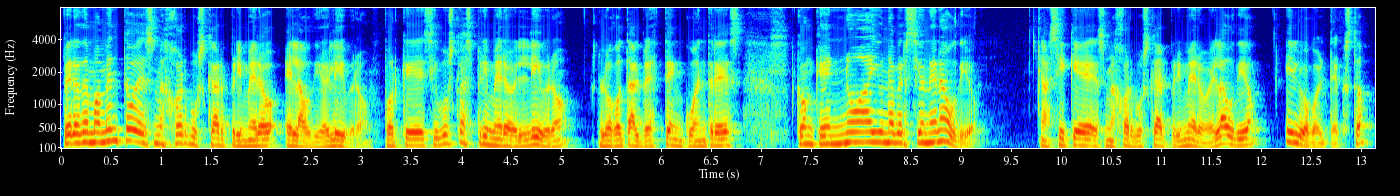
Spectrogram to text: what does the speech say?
Pero de momento es mejor buscar primero el audiolibro, porque si buscas primero el libro, luego tal vez te encuentres con que no hay una versión en audio. Así que es mejor buscar primero el audio y luego el texto.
